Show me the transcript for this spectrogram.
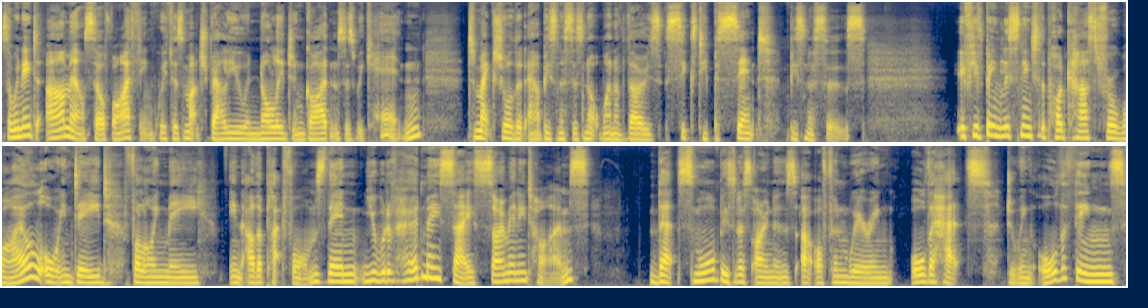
So we need to arm ourselves, I think, with as much value and knowledge and guidance as we can to make sure that our business is not one of those 60% businesses. If you've been listening to the podcast for a while, or indeed following me in other platforms, then you would have heard me say so many times that small business owners are often wearing all the hats, doing all the things,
